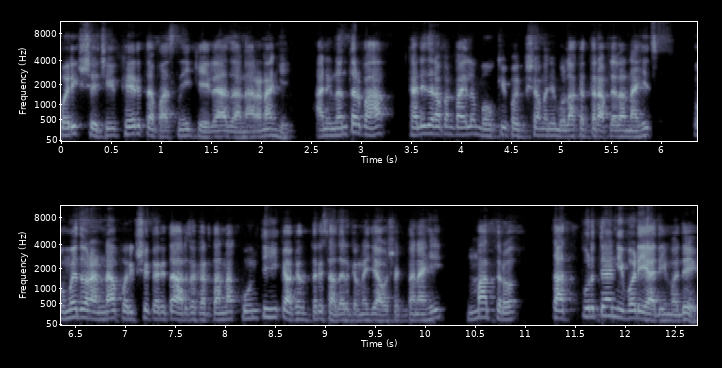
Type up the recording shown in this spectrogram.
परीक्षेची फेर तपासणी केल्या जाणार नाही. आणि नंतर पहा खाली जर आपण पाहिलं मौखिक परीक्षा म्हणजे मुलाखत तर आपल्याला नाहीच. उमेदवारांना परीक्षेकरिता अर्ज करताना कोणतीही कागदपत्रे सादर करण्याची आवश्यकता नाही. मात्र तात्पुरत्या निवड यादीमध्ये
